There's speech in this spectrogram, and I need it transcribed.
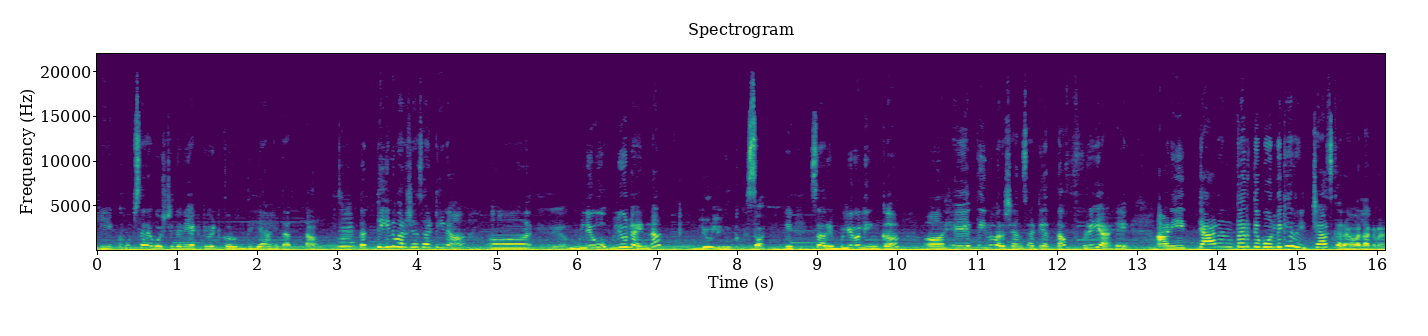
की खूप साऱ्या गोष्टी त्यांनी ऍक्टिवेट करून दिल्या आहेत आत्ता तर तीन वर्षासाठी ना ब्ल्यू ब्ल्यू लाईन ना? Blue link. Sorry sorry blue link. हे तीन वर्षांसाठी आता फ्री आहे. आणि त्यानंतर ते बोलले की रिचार्ज करावा लागणार.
